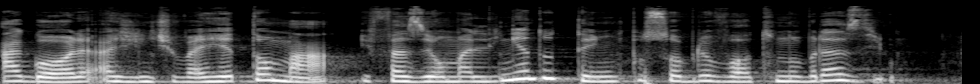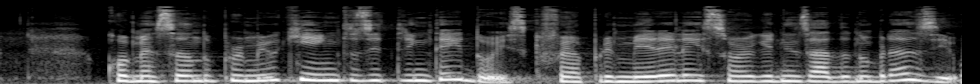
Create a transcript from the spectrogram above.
agora a gente vai retomar e fazer uma linha do tempo sobre o voto no Brasil. Começando por 1532, que foi a primeira eleição organizada no Brasil.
